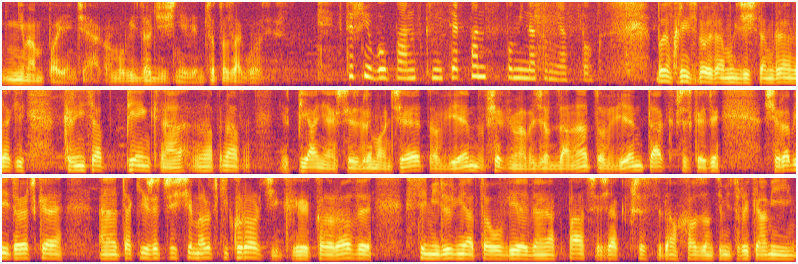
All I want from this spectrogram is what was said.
nie mam pojęcia, jak on mówi, do dziś nie wiem, co to za głos jest. W styczniu był pan w Krynicy. Jak pan wspomina to miasto? Byłem w Krynicy, bo tam gdzieś tam grałem, taki Krynica piękna, na, na, pijania jeszcze jest w remoncie, to wiem, w sierpniu ma być oddana, to wiem, tak, wszystko jest. Się robi troszeczkę e, taki rzeczywiście malutki kurorcik e, kolorowy z tymi ludźmi, ja to uwielbiam, jak patrzeć, jak wszyscy tam chodzą tymi trójkami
